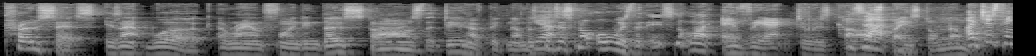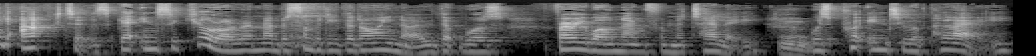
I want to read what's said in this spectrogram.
process is at work around finding those stars that do have big numbers. Yeah. Because it's not always that. It's not like every actor is cast based on numbers. I just think actors get insecure. I remember somebody that I know that was very well known from the telly Mm. was put into a play,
